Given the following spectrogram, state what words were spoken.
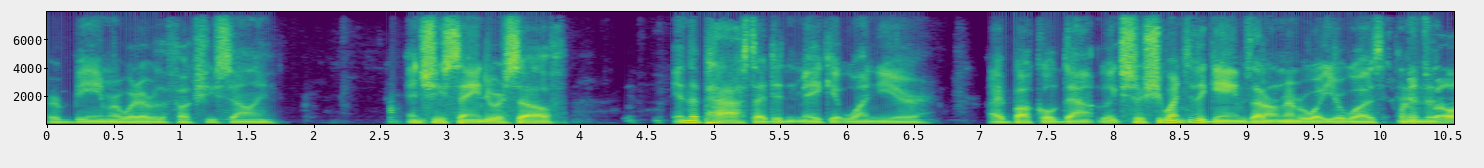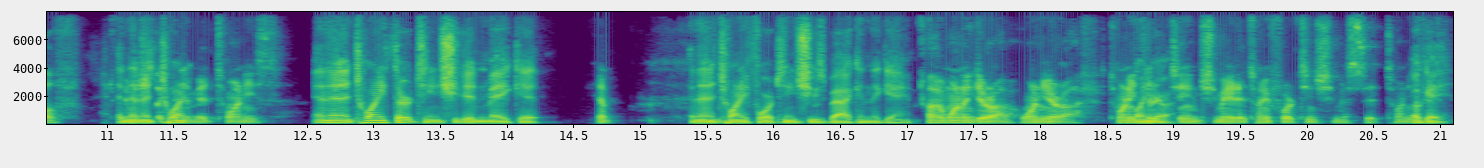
or beam or whatever the fuck she's selling. And she's saying to herself, in the past, I didn't make it one year. I buckled down. Like, so she went to the games. I don't remember what year it was. 2012. And then, the, and then in like 20, in mid 20s. And then in 2013, she didn't make it. Yep. And then in 2014, she was back in the game. Oh, one year off. One year off. year 2013, she made it. 2014, she missed it. 20. Okay.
